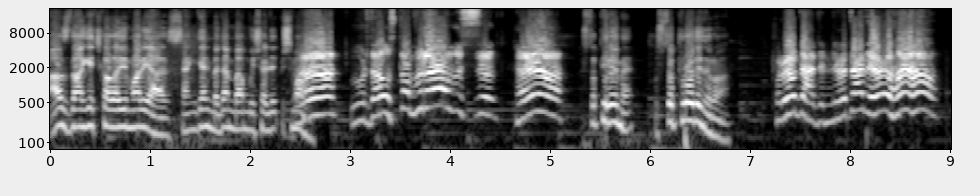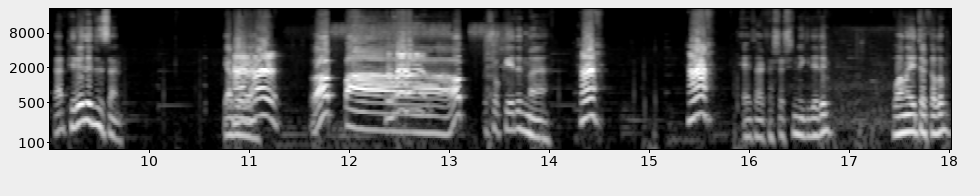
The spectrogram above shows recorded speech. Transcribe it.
Az daha geç kalayım var ya. Sen gelmeden ben bu işi halletmişim ama. He? Burada usta pro olmuşsun. He? Usta pire mi? Usta pro denir ona. Pro dedim. Ne dedim? He he. Sen pire dedin sen. Gel He buraya. he. Hoppa. Hop. Çok yedin mi? He? He? Evet arkadaşlar şimdi gidelim. Vanayı takalım.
